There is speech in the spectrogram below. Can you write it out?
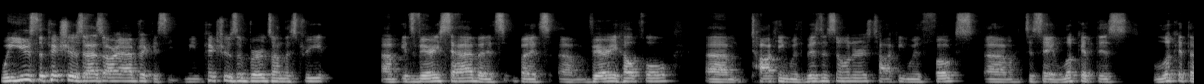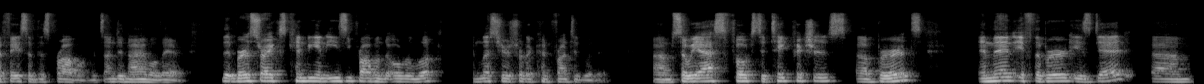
We use the pictures as our advocacy. I mean, pictures of birds on the street. Um, it's very sad, but it's but it's um, very helpful. Um, talking with business owners, talking with folks um, to say, look at this, look at the face of this problem. It's undeniable there. That bird strikes can be an easy problem to overlook unless you're sort of confronted with it. Um, so we ask folks to take pictures of birds. And then if the bird is dead, um,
